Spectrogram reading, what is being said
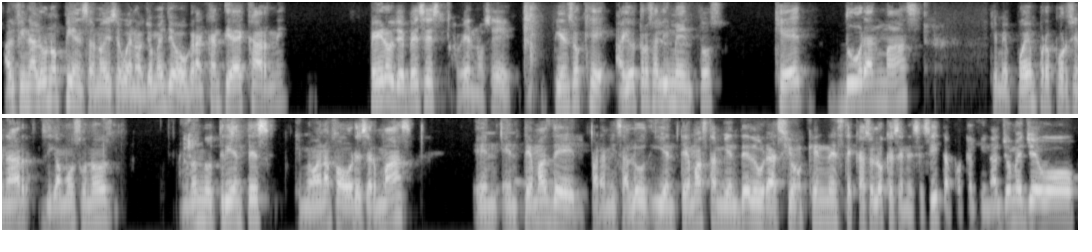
al final uno piensa, ¿no? Dice, bueno, yo me llevo gran cantidad de carne, pero yo a veces, a ver, no sé, pienso que hay otros alimentos que duran más, que me pueden proporcionar, digamos, unos, unos nutrientes que me van a favorecer más en, en, temas de, para mi salud y en temas también de duración, que en este caso es lo que se necesita, porque al final yo me llevo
